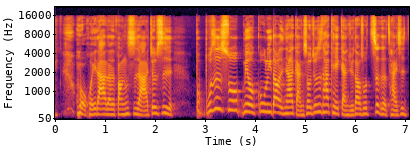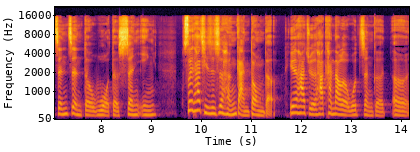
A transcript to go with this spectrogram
我回答的方式啊，就是不不是说没有顾虑到人家的感受，就是他可以感觉到说这个才是真正的我的声音，所以他其实是很感动的。因为他觉得他看到了我整个呃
